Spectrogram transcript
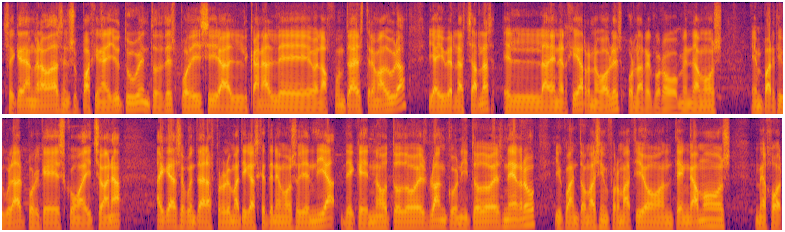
se quedan grabadas en su página de YouTube, entonces podéis ir al canal de la Junta de Extremadura y ahí ver las charlas. La de energías renovables os la recomendamos en particular porque es como ha dicho Ana, hay que darse cuenta de las problemáticas que tenemos hoy en día, de que no todo es blanco ni todo es negro y cuanto más información tengamos, mejor.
